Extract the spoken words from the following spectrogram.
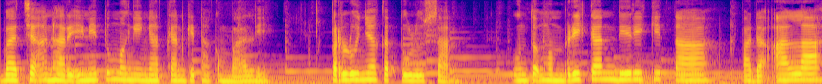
bacaan hari ini tuh mengingatkan kita kembali perlunya ketulusan untuk memberikan diri kita pada Allah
